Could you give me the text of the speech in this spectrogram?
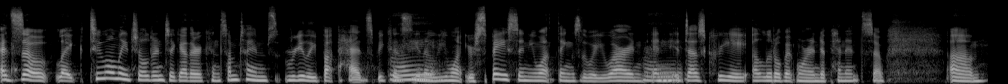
and so like two only children together can sometimes really butt heads because you know you want your space and you want things the way you are and, and it does create a little bit more independence so um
